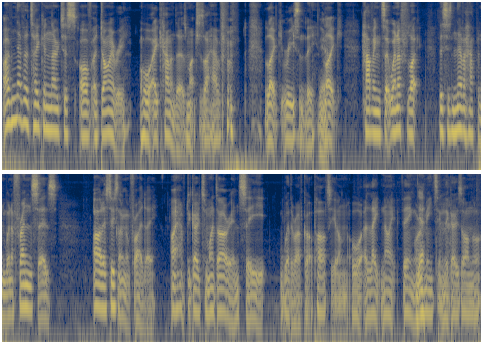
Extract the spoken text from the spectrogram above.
I've never taken notice of a diary or a calendar as much as I have, like recently. Yeah. Like having to when a like this has never happened when a friend says, "Oh, let's do something on Friday." I have to go to my diary and see whether I've got a party on or a late night thing or Yeah. a meeting that goes on or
